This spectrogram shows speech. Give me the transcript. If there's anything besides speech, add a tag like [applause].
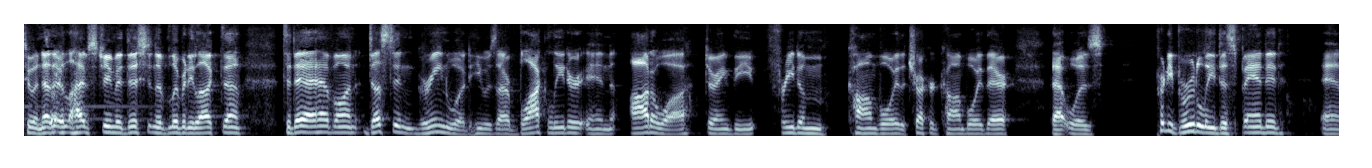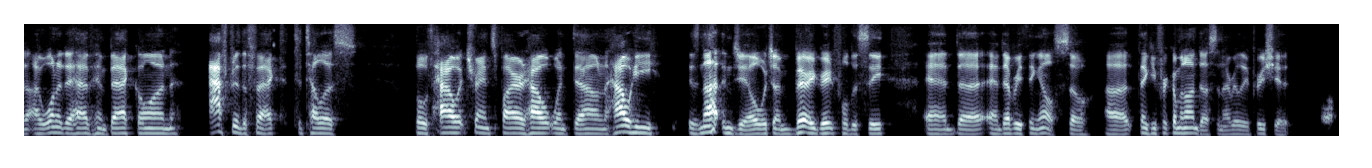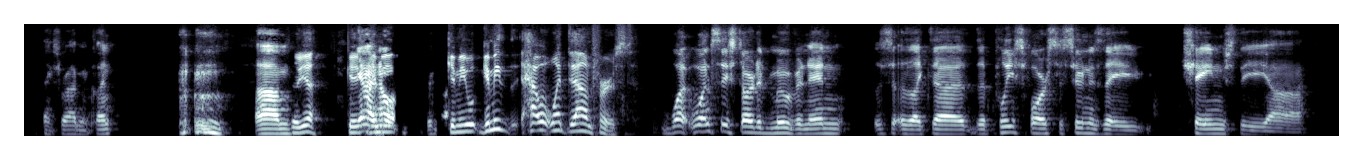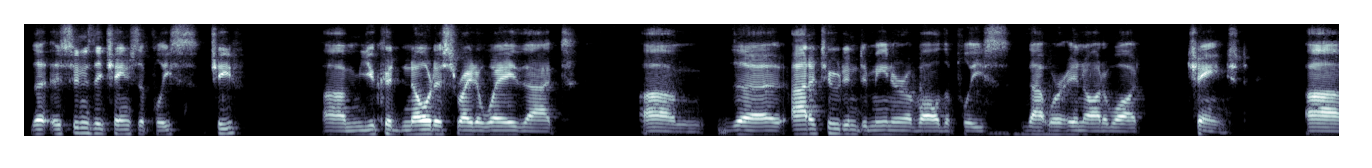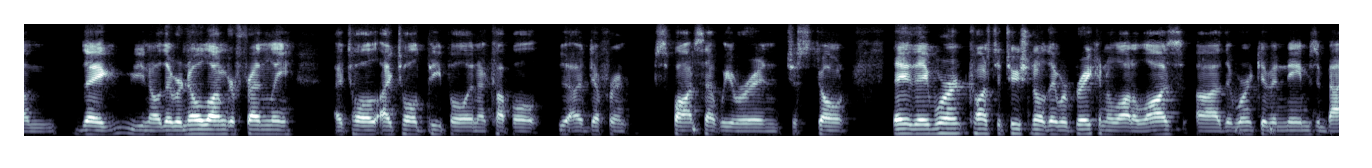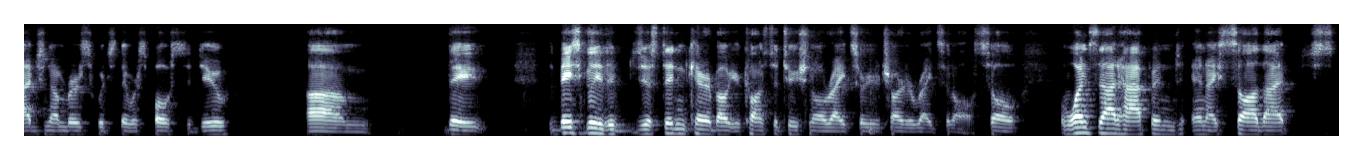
to another live stream edition of Liberty Lockdown. Today I have on Dustin Greenwood. He was our block leader in Ottawa during the Freedom Convoy, the trucker convoy there that was pretty brutally disbanded. And I wanted to have him back on after the fact to tell us both how it transpired, how it went down, how he is not in jail, which I'm very grateful to see, and uh, and everything else. So uh, thank you for coming on, Dustin. I really appreciate it. Thanks for having me, Clint. [clears throat] um, So yeah, yeah, I know. me, give me give me how it went down first. What once they started moving in, like the the police force, as soon as they changed the uh, the as soon as they changed the police chief, um, you could notice right away that um, the attitude and demeanor of all the police that were in Ottawa changed. Um, they, you know, they were no longer friendly. I told I told people in a couple uh, different spots that we were in just don't they they weren't constitutional. They were breaking a lot of laws. Uh, they weren't given names and badge numbers, which they were supposed to do. Um, they basically they just didn't care about your constitutional rights or your charter rights at all. So once that happened, and I saw that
